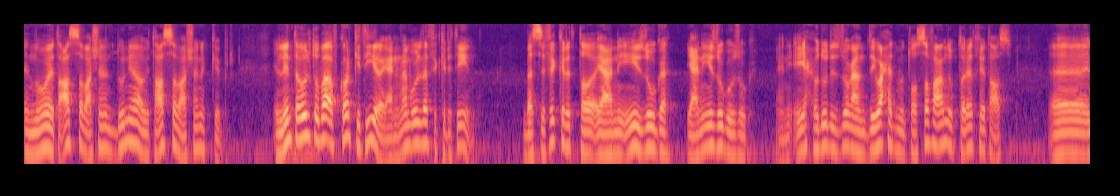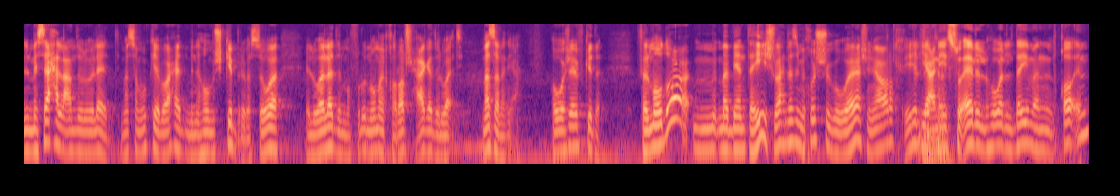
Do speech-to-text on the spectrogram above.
إن هو يتعصب عشان الدنيا أو يتعصب عشان الكبر. اللي أنت قلته بقى أفكار كتيرة يعني أنا بقول ده فكرتين. بس فكرة ط- يعني إيه زوجة؟ يعني إيه زوج وزوجة؟ يعني إيه حدود الزوج عند دي واحد متوصفة عنده بطريقة يتعصب المساحة اللي عند الولاد. مثلا ممكن يبقى واحد من هو مش كبر بس هو الولد المفروض إن هو ما يقررش حاجة دلوقتي مثلا يعني. هو شايف كده. فالموضوع م- ما بينتهيش. الواحد لازم يخش جواه عشان يعرف إيه الفكرة. يعني السؤال اللي هو دايما القائم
